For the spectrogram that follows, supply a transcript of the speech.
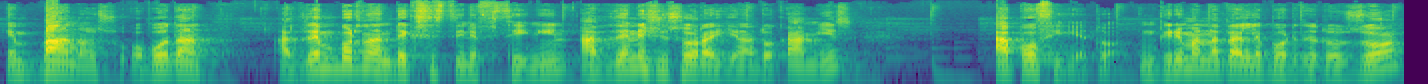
Εμπάνω σου. Οπότε, αν δεν μπορείς να αντέξεις την ευθύνη, αν δεν έχεις ώρα για να το κάνεις, απόφυγε το. Είναι κρίμα να ταλαιπωρείτε το ζώο,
